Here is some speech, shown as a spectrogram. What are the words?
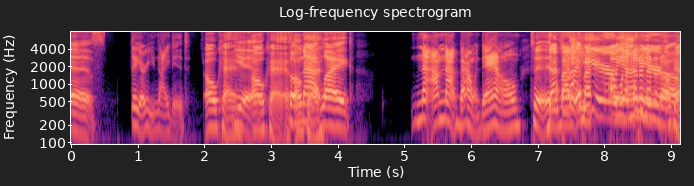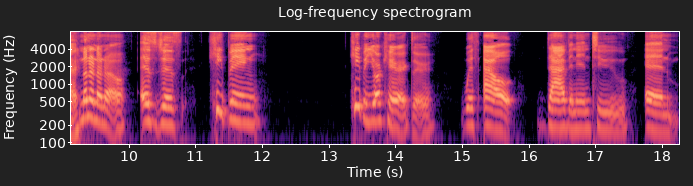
as they are united. Okay. Yeah. Okay. So okay. not like. Not, I'm not bowing down to That's anybody. what I hear oh yeah, no, no, no, no, no, okay. no, no, no, no. It's just keeping keeping your character without diving into and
